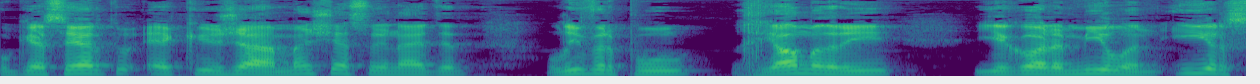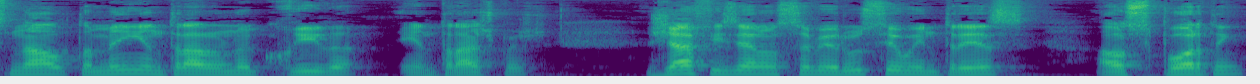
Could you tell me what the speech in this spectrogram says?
o que é certo é que já Manchester United, Liverpool, Real Madrid e agora Milan e Arsenal também entraram na corrida, entre aspas, já fizeram saber o seu interesse ao Sporting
